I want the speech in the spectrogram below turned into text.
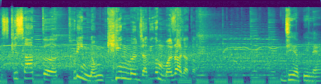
इसके साथ थोड़ी नमकीन मिल जाती तो मज़ा आ जाता। जी अभी लें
